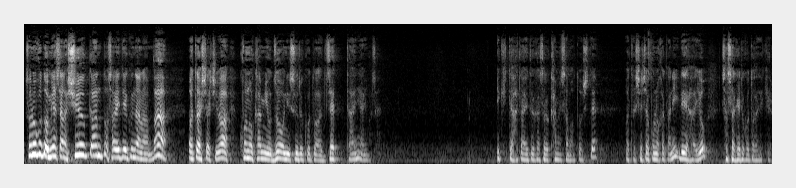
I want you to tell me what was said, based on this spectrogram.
そのことを皆さんが習慣とされていくならば私たちはこの神を像にすることは絶対にありません生きて働いてくださる神様として私たちはこの方に礼拝を捧げることができる。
